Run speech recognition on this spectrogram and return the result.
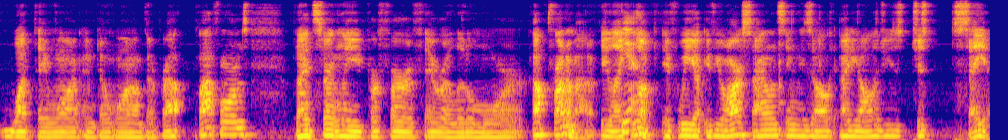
what they want and don't want on their pra- platforms. But I'd certainly prefer if they were a little more upfront about it. Be like, Yeah. look, if we if you are silencing these ideologies, just say it.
